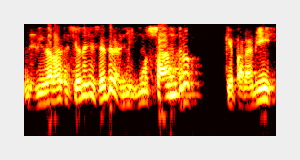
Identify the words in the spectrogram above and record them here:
debido a las lesiones, etcétera. El mismo Sandro, que para mí,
